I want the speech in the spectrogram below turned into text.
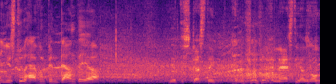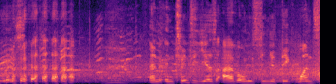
And you still haven't been down there. You're disgusting and nasty as always. And in 20 years, I have only seen your dick once.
